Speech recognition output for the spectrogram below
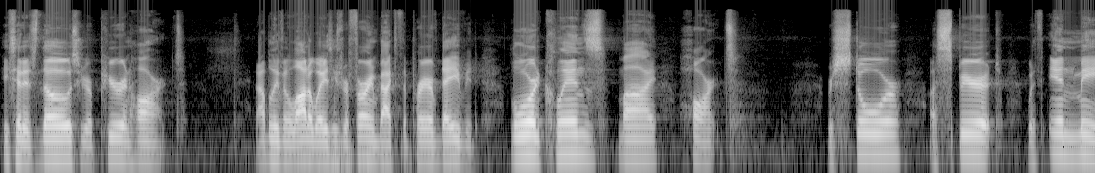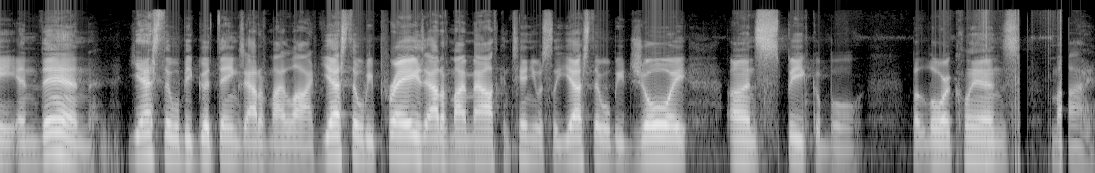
He said, It's those who are pure in heart. And I believe in a lot of ways he's referring back to the prayer of David Lord, cleanse my heart, restore a spirit within me, and then, yes, there will be good things out of my life. Yes, there will be praise out of my mouth continuously. Yes, there will be joy unspeakable. But Lord, cleanse my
